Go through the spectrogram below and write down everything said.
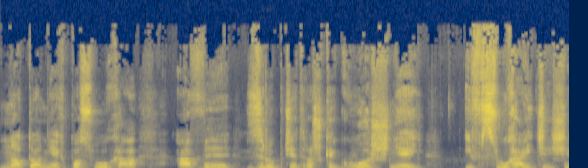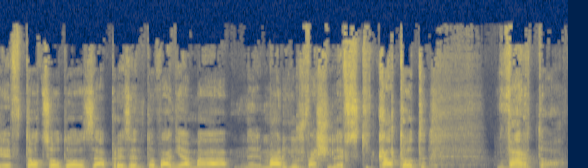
no to niech posłucha, a wy zróbcie troszkę głośniej i wsłuchajcie się w to, co do zaprezentowania ma Mariusz Wasilewski Katod. Warto.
